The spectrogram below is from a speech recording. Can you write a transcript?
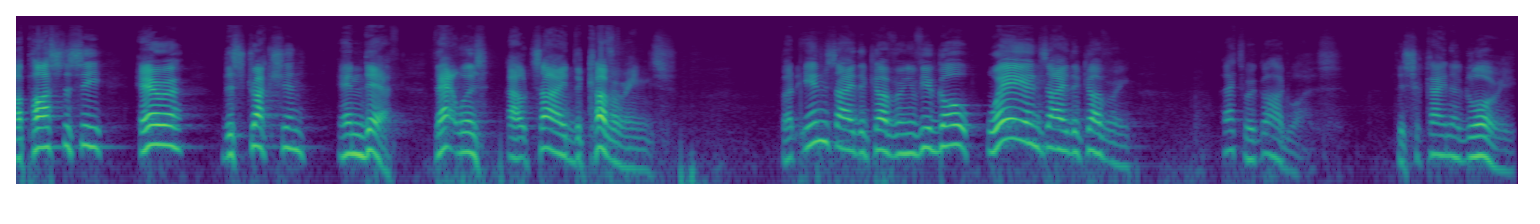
apostasy, error, destruction, and death. That was outside the coverings. But inside the covering, if you go way inside the covering, that's where God was the Shekinah glory.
